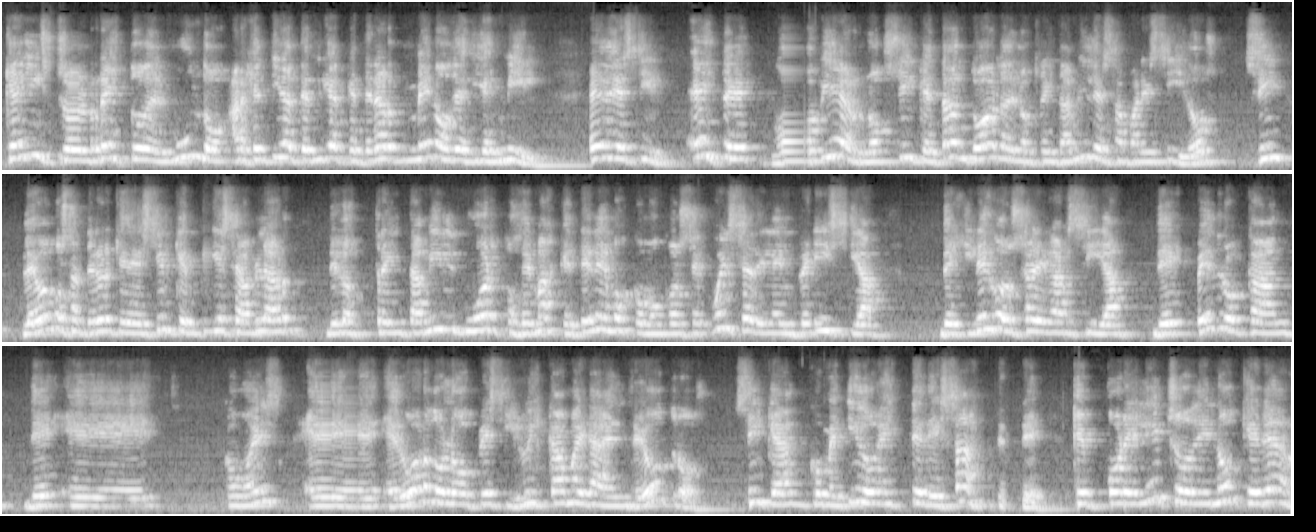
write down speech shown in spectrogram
que hizo el resto del mundo, Argentina tendría que tener menos de 10.000. Es decir, este gobierno, sí, que tanto habla de los 30.000 desaparecidos, sí, le vamos a tener que decir que empiece a hablar de los 30.000 muertos de más que tenemos como consecuencia de la impericia de Ginés González García, de Pedro Can, de, eh, como es, eh, Eduardo López y Luis Cámara, entre otros, sí, que han cometido este desastre, que por el hecho de no querer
